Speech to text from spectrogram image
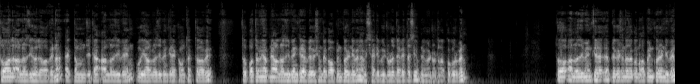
তো আল আল্লাজি হলে হবে না। একদম যেটা আল্লাজি ব্যাংক ওই আল্লাজি ব্যাংকের অ্যাকাউন্ট থাকতে হবে। তো প্রথমে আপনি আল্লাজি ব্যাংকের অ্যাপ্লিকেশনটাকে ওপেন করে নেবেন। আমি সাইডে ভিডিওটা দেখাইতেছি, আপনি ভিডিওটা লক্ষ্য করবেন। তো আল্লাজি ব্যাংকের অ্যাপ্লিকেশনটা যখন ওপেন করে নেবেন,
